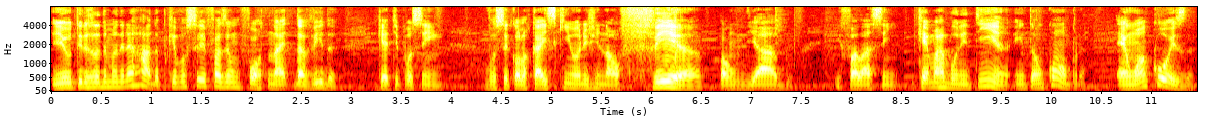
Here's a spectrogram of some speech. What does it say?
e utilizar de maneira errada. Porque você fazer um Fortnite da vida, que é tipo assim, você colocar a skin original feia pra um diabo e falar assim, quer mais bonitinha? Então compra. É uma coisa.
